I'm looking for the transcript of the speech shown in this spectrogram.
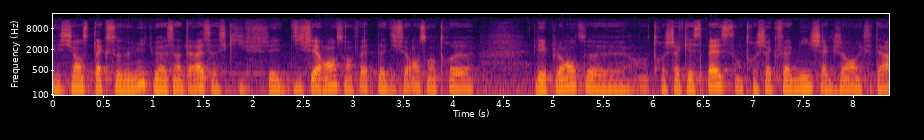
les sciences taxonomiques bah, s'intéressent à ce qui fait différence, en fait, la différence entre les plantes, euh, entre chaque espèce, entre chaque famille, chaque genre, etc.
